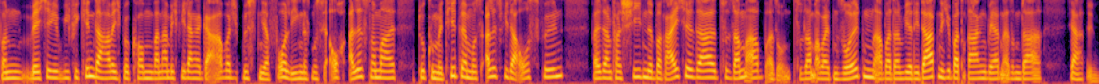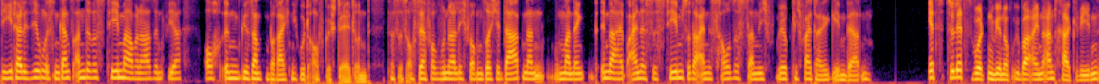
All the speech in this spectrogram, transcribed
von welche, wie viele Kinder habe ich bekommen, wann habe ich wie lange gearbeitet, müssten ja vorliegen. Das muss ja auch alles nochmal dokumentiert werden, muss alles wieder ausfüllen, weil dann verschiedene Bereiche da zusammenarbeiten, also zusammenarbeiten sollten, aber dann wieder die Daten nicht übertragen werden. Also da, ja, Digitalisierung ist ein ganz anderes Thema, aber da sind wir auch im gesamten Bereich nicht gut aufgestellt. Und das ist auch sehr verwunderlich, warum solche Daten dann, wo man denkt, innerhalb eines Systems oder eines Hauses dann nicht wirklich weitergegeben werden. Jetzt zuletzt wollten wir noch über einen Antrag reden,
